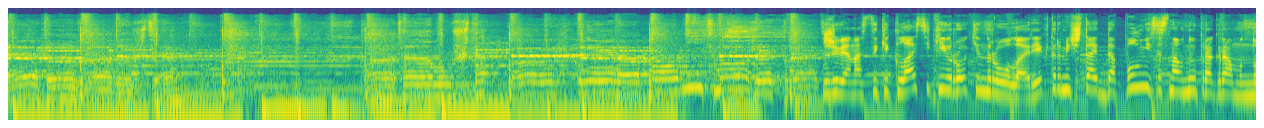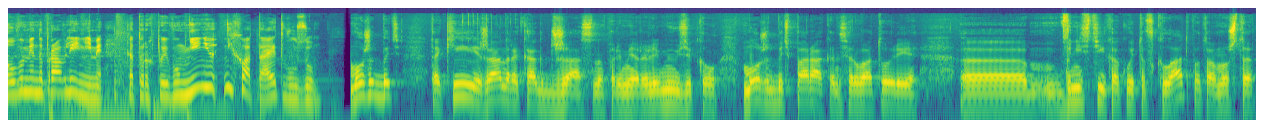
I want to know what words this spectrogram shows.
этого дождя, потому что он не про Живя на стыке классики и рок-н-ролла, ректор мечтает дополнить основную программу новыми направлениями, которых, по его мнению, не хватает вузу. Может быть, такие жанры, как джаз, например, или мюзикл. Может быть, пора консерватории э, внести какой-то вклад, потому что,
